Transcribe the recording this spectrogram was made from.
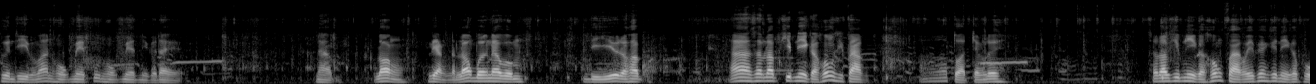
พื้นที่ประมาณ6เมตรคูณ6เมตรนี่ก็ได้นะครับล่องเลี้ยงกันล่องเบิ้งนะผมดีอยู่แล้วครับอ่าสำหรับคลิปนี้ก็คงสิฝากตรวจจังเลย สำหรับคลิปนี้ก็คงฝากไว้เพียงแค่นี้ครับผ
